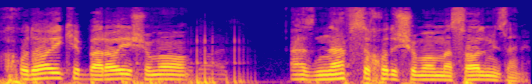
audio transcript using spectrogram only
خدایی که برای شما از نفس خود شما مثال می‌زنه.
